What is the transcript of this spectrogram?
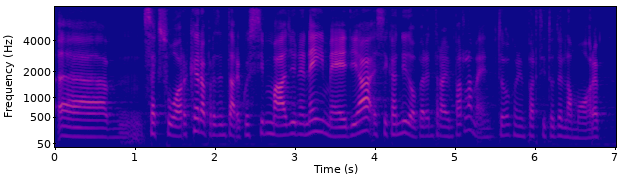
ehm, sex worker a presentare questa immagine nei media e si candidò per entrare in Parlamento con il Partito dell'Amore.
